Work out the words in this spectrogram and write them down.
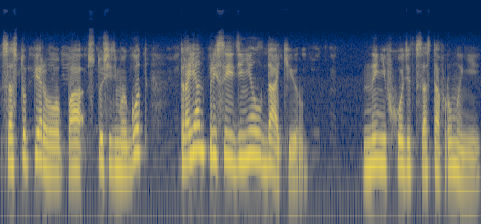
со 101 по 107 год Троян присоединил Дакию, ныне входит в состав Румынии,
